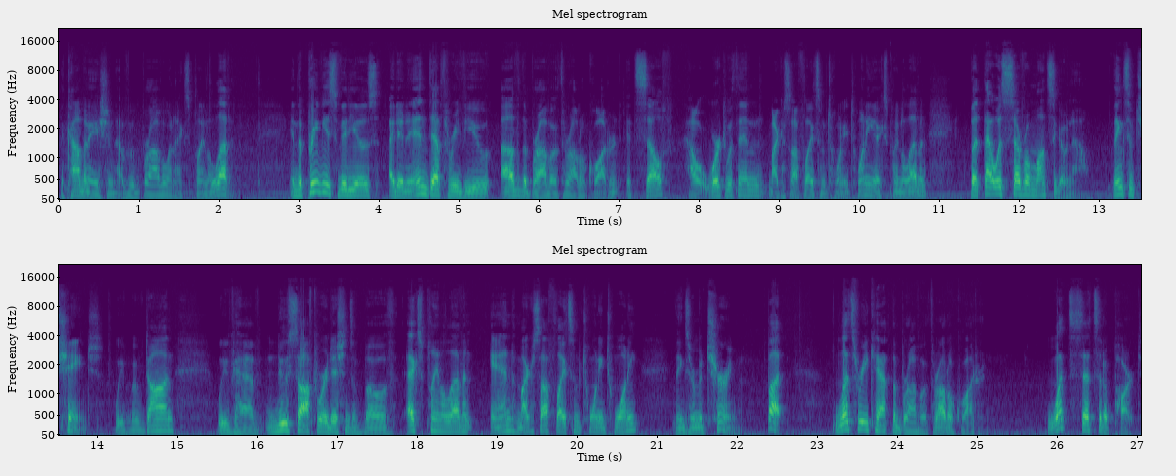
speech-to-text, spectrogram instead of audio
the combination of the Bravo and X Plane 11. In the previous videos, I did an in-depth review of the Bravo throttle quadrant itself, how it worked within Microsoft Flight Sim 2020, X-Plane 11, but that was several months ago now. Things have changed. We've moved on. We have new software editions of both X-Plane 11 and Microsoft Flight Sim 2020. Things are maturing. But let's recap the Bravo throttle quadrant. What sets it apart?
